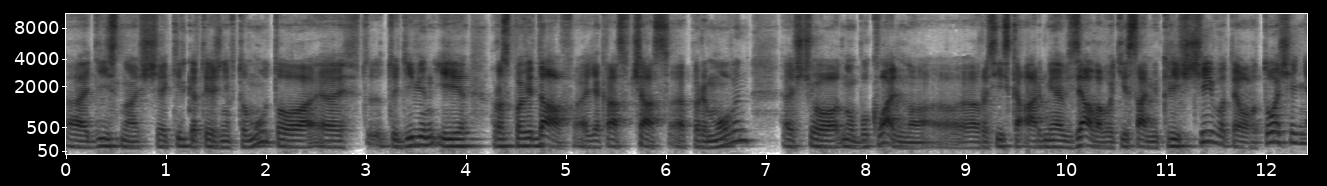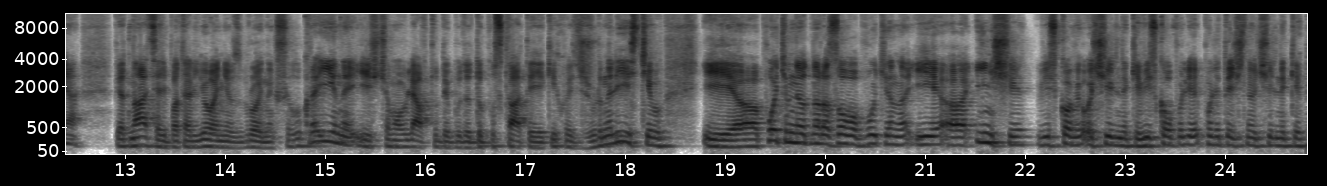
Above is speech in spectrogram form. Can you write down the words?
е, дійсно ще кілька тижнів тому, то е, тоді він і розповідав якраз в час е, перемовин, е, що ну буквально російська армія взяла в ті самі кліщі, в те оточення, 15 батальйонів збройних сил України, і що мовляв туди буде допускати якихось журналістів. І е, потім неодноразово Путін і е, інші військові очільники, військово-політичні очільники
